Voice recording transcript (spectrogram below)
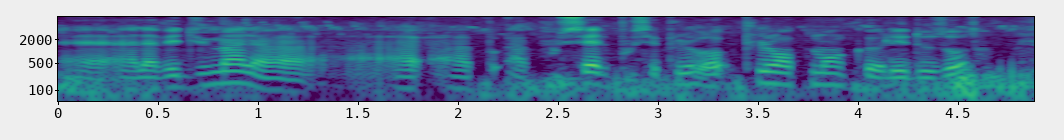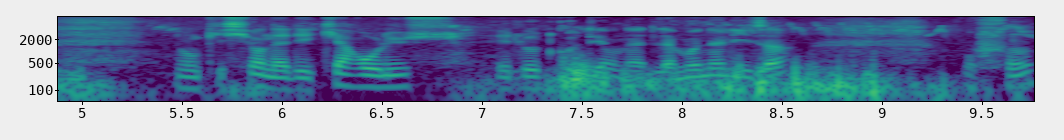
elle avait du mal à, pousser, elle poussait plus, lentement que les deux autres. Donc ici on a des Carolus et de l'autre côté on a de la Mona Lisa au fond.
